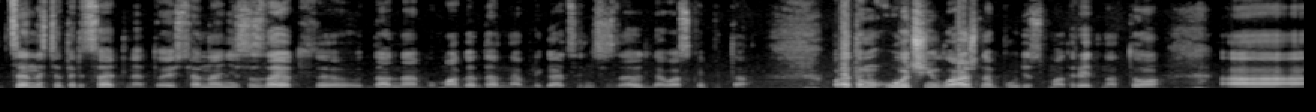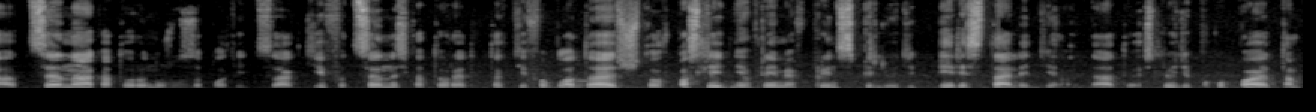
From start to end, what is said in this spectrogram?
ценность отрицательная, то есть она не создает, э, данная бумага, данная облигация не создает для вас капитал. Поэтому очень важно будет смотреть на то, а, цена, которую нужно заплатить за актив, и ценность, которую этот актив обладает, что в последнее время, в принципе, люди перестали делать. Да? То есть люди покупают там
